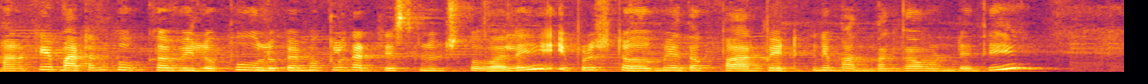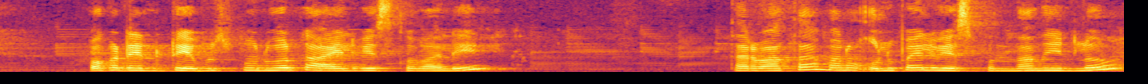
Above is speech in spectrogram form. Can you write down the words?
మనకి మటన్ కుక్క వీలోపు ఉల్లిపాయ ముక్కలు కట్ చేసుకుని ఉంచుకోవాలి. ఇప్పుడు స్టవ్ మీద ఒక పాన్ పెట్టుకుని మందంగా ఉండేది. ఒక రెండు టేబుల్ స్పూన్ వరకు ఆయిల్ వేసుకోవాలి. తర్వాత మనం ఉల్లిపాయలు వేసుకుందాం దీనిలో.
